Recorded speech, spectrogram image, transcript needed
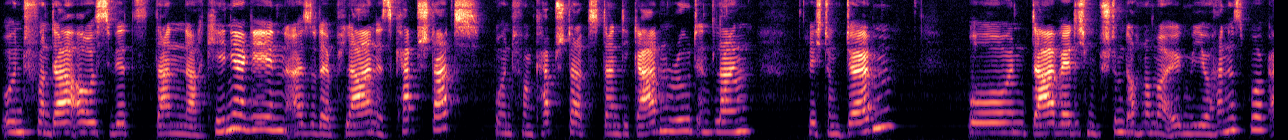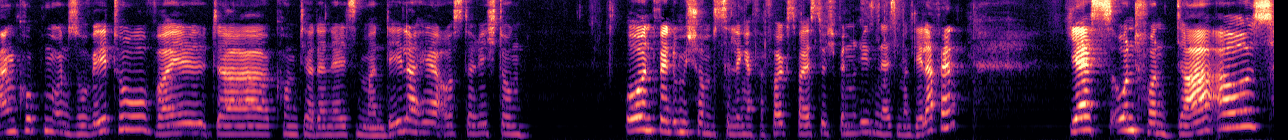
Und von da aus wird es dann nach Kenia gehen. Also der Plan ist Kapstadt und von Kapstadt dann die Garden Route entlang Richtung Durban. Und da werde ich mir bestimmt auch nochmal irgendwie Johannesburg angucken und Soweto, weil da kommt ja der Nelson Mandela her aus der Richtung. Und wenn du mich schon ein bisschen länger verfolgst, weißt du, ich bin ein riesen Nelson Mandela-Fan. Yes, und von da aus,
